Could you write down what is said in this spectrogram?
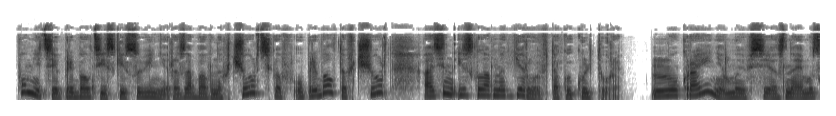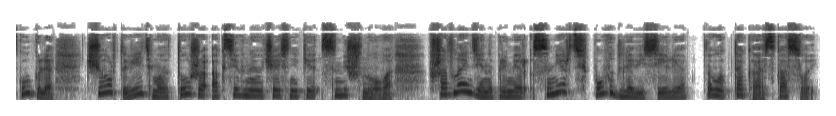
Помните прибалтийские сувениры забавных чертиков? У прибалтов черт – один из главных героев такой культуры – на Украине, мы все знаем из Гугля, черт, ведьма тоже активные участники смешного. В Шотландии, например, смерть – повод для веселья. Вот такая, с косой.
